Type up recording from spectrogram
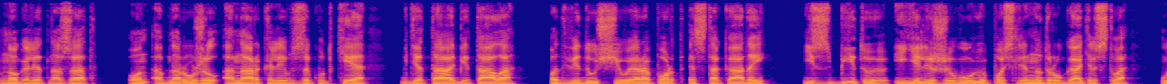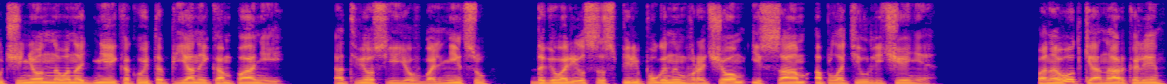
Много лет назад он обнаружил Анаркали в закутке, где та обитала, под ведущей в аэропорт эстакадой, избитую и еле живую после надругательства, учиненного над ней какой-то пьяной компанией. Отвез ее в больницу, договорился с перепуганным врачом и сам оплатил лечение. По наводке Анаркали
